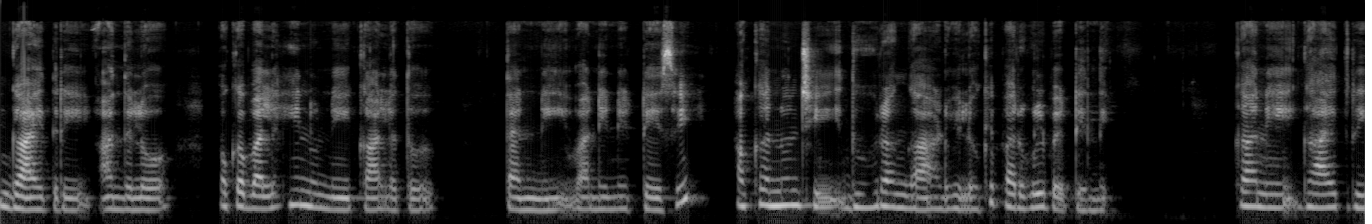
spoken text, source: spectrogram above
గాయత్రి అందులో ఒక బలహీనుని కాళ్ళతో తన్ని వాణ్ణి నెట్టేసి అక్కడి నుంచి దూరంగా అడవిలోకి పరుగులు పెట్టింది. కానీ గాయత్రి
